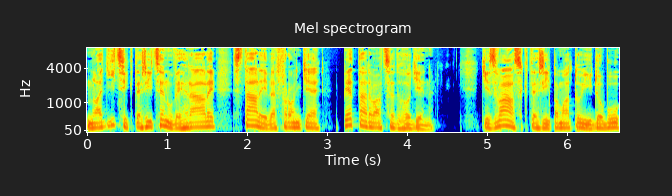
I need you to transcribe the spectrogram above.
Mladíci, kteří cenu vyhráli, stáli ve frontě 25 hodin. Ti z vás, kteří pamatují dobu,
